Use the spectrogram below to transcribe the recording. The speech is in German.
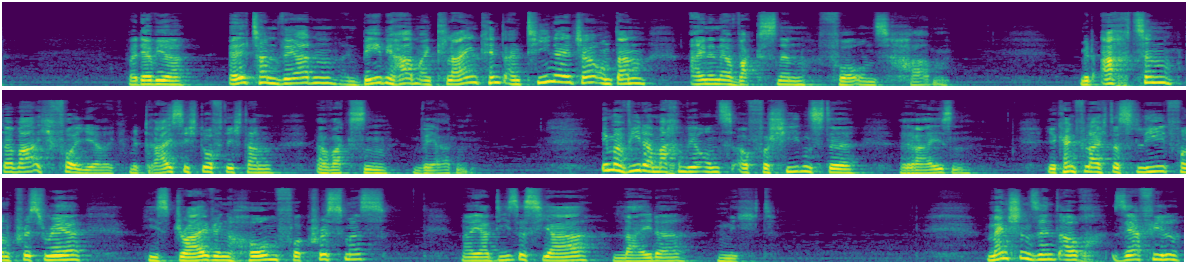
bei der wir Eltern werden, ein Baby haben, ein Kleinkind, ein Teenager und dann einen Erwachsenen vor uns haben. Mit 18, da war ich volljährig. Mit 30 durfte ich dann erwachsen werden. Immer wieder machen wir uns auf verschiedenste Reisen. Ihr kennt vielleicht das Lied von Chris Rea, He's Driving Home for Christmas. Naja, dieses Jahr leider nicht. Menschen sind auch sehr viel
